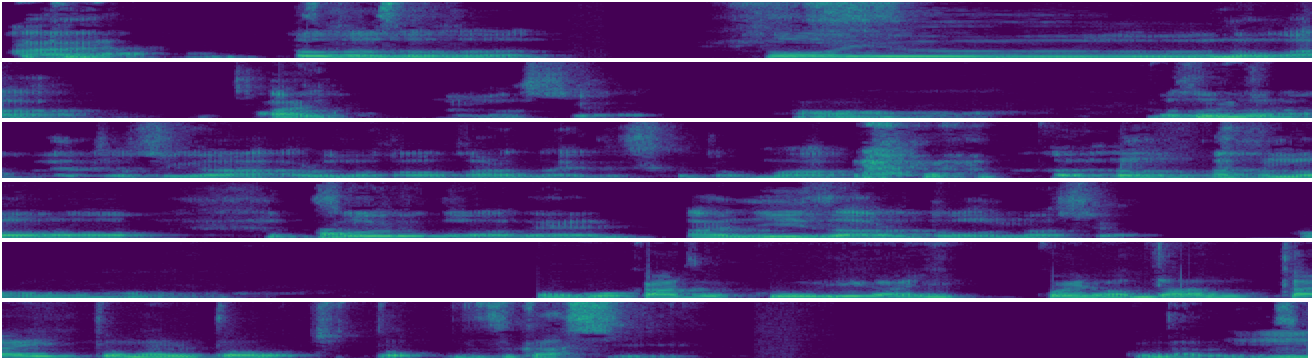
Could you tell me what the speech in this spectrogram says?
はい。そうそうそうそう。そういうのがあると思いますよ。はい、あまあ、それは土地があるのかわからないですけど、まあ、あの、そういうのはね、あ、ニーズあると思いますよ。ご家族以外に、こういうのは団体となると、ちょっと難しくなるんです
